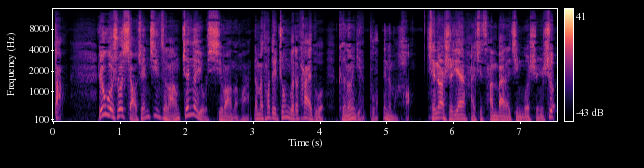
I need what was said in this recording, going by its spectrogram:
大。如果说小泉进次郎真的有希望的话，那么他对中国的态度可能也不会那么好。前段时间还去参拜了靖国神社，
